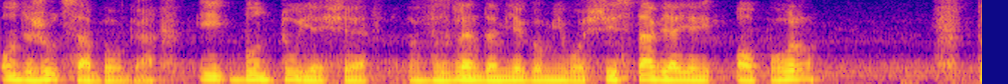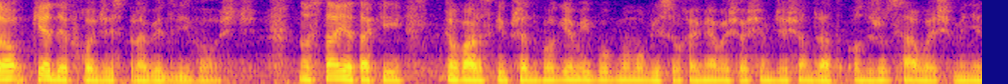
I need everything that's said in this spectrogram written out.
odrzuca Boga i buntuje się względem Jego miłości, stawia jej opór, to kiedy wchodzi sprawiedliwość? No staje taki Kowalski przed Bogiem i Bóg mu mówi, słuchaj, miałeś 80 lat, odrzucałeś mnie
